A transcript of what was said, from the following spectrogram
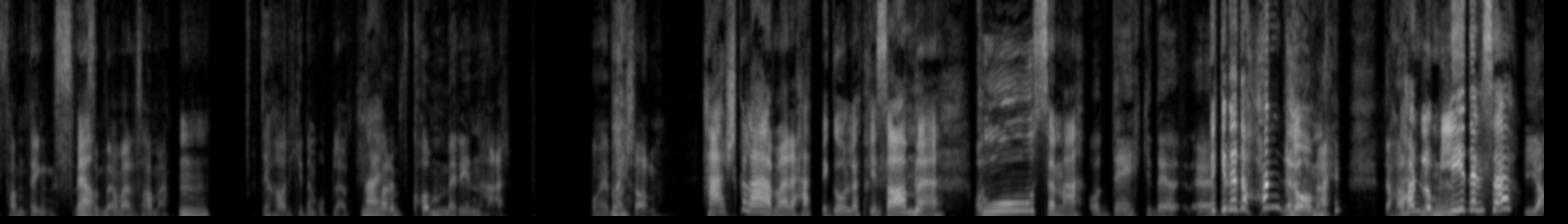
fun things Ja. som det å være same. Mm. Det har ikke de opplevd. Nei. Bare kommer inn her og er bare sånn. Her skal jeg være happy go lucky same. Kose meg. Og det er ikke det eh, Det er ikke det det handler om! Nei. Det Det handler, handler om lidelse, ja,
